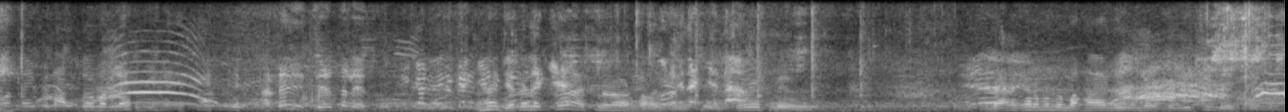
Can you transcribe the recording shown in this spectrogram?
మొన్న అయిపోయిన అక్టోబర్లో అయిపోయినాయి అంటే ఇది చేతలు ఎక్కువ. జతలు ఎక్కువ అట్లా మనకి చేయట్లేదు దానికన్నా ముందు మహానది ఇచ్చి చేసింది ఆహా! కేక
